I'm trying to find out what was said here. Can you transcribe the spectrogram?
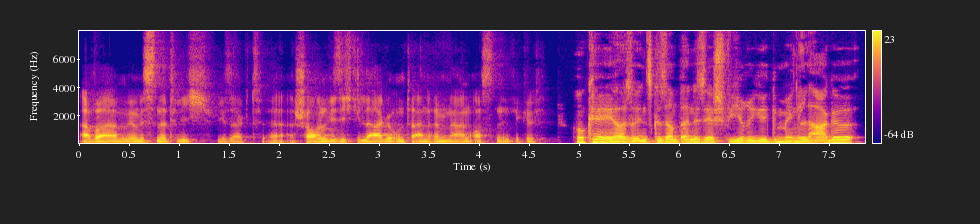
Aber wir müssen natürlich, wie gesagt, äh, schauen, wie sich die Lage unter anderem im Nahen Osten entwickelt. Okay, also insgesamt eine sehr schwierige Gemengelage.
